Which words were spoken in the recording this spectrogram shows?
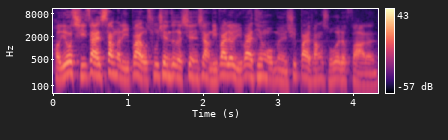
好，尤其在上个礼拜我出现这个现象，礼拜六、礼拜天我们也去拜访所谓的法人，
